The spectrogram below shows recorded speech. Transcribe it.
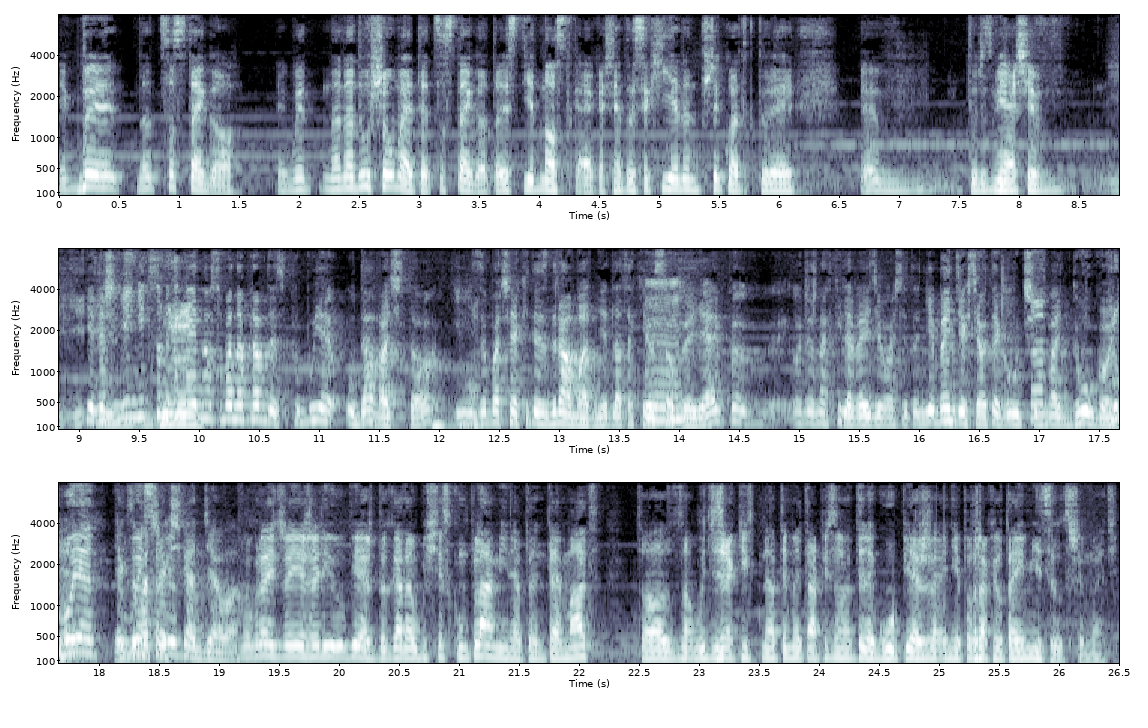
jakby, no co z tego? Jakby na, na dłuższą metę, co z tego? To jest jednostka jakaś, nie? To jest jakiś jeden przykład, który, który zmienia się w i, nie, wiesz, nie, niech sobie taka jedna osoba naprawdę spróbuje udawać to i no. zobaczy, jaki to jest dramat, nie? Dla takiej mm. osoby, nie? Chociaż na chwilę wejdzie właśnie, to nie będzie chciał tego utrzymywać no, długo, próbuję, nie? Jak zobaczy, jak świat działa. Wyobraź, że jeżeli, wiesz, dogadałby się z kumplami na ten temat, to znowu dzieciaki na tym etapie są na tyle głupie, że nie potrafią tajemnicy utrzymać.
